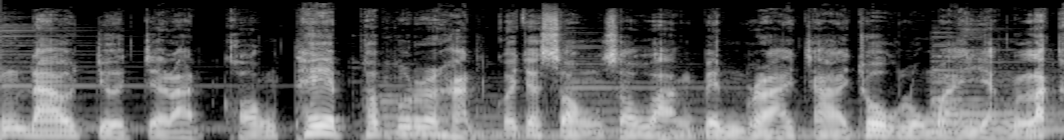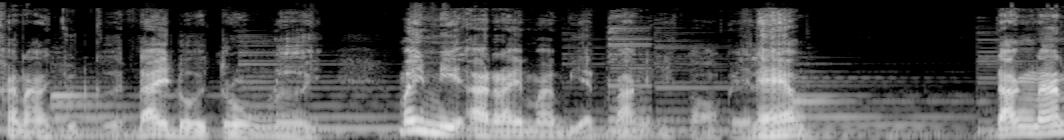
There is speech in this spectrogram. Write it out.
งดาวเจิดจรัสของเทพพระพฤหัสก็จะส่องสว่างเป็นราชาโชคลงมาอย่างลัคนาจุดเกิดได้โดยตรงเลย ไม่มีอะไรมาเบียดบังอีกต่อไปแล้ว ดังนั้น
